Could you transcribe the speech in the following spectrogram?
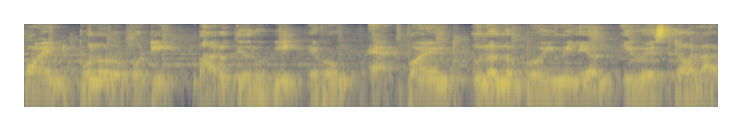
পয়েন্ট পনেরো কোটি ভারতীয় রুপি এবং এক পয়েন্ট উননব্বই মিলিয়ন ইউএস ডলার।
